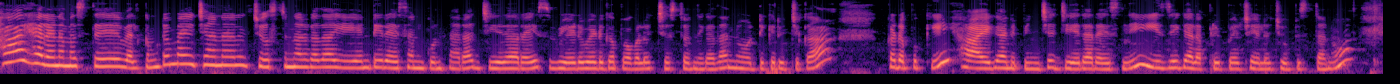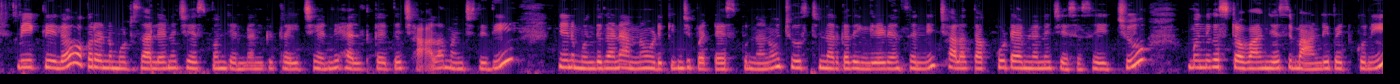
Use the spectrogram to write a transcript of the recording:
హాయ్ హలో నమస్తే. Welcome to my channel. చూస్తున్నారు కదా ఏంటి రైస్ అనుకుంటున్నారా? జీరా రైస్ వేడివేడిగా పొగలు వచ్చేస్తుంది కదా నోటికి రుచిగా కడుపుకి హాయిగా అనిపించే జీరా రైస్ని ఈజీగా ఎలా ప్రిపేర్ చేయాలో చూపిస్తాను. వీక్లీలో ఒక రెండు మూడు సార్లైనా చేసుకొని తినడానికి ట్రై చేయండి. హెల్త్కి అయితే చాలా మంచిది ఇది. నేను ముందుగానే అన్నం ఉడికించి పెట్టేసుకున్నాను. చూస్తున్నారు కదా ఇంగ్రీడియంట్స్ అన్నీ చాలా తక్కువ టైంలోనే చేసేసేయచ్చు. ముందుగా స్టవ్ ఆన్ చేసి బాండీ పెట్టుకుని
